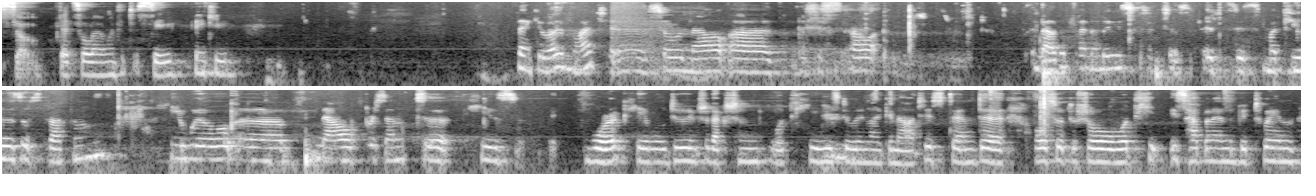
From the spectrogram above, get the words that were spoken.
so that's all I wanted to say. Thank you. Thank you very much. Uh, so now uh, this is our another panelist. It's, it's, Matthias Straten. He will uh, now present uh, his work. He will do introduction, what he is doing like an artist, and uh, also to show what he, is happening between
